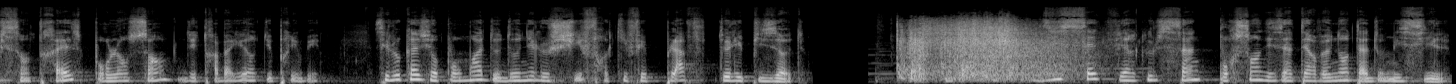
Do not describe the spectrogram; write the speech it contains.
113 pour l'ensemble des travailleurs du privé. C'est l'occasion pour moi de donner le chiffre qui fait plaf de l'épisode. 17,5% des intervenantes à domicile.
